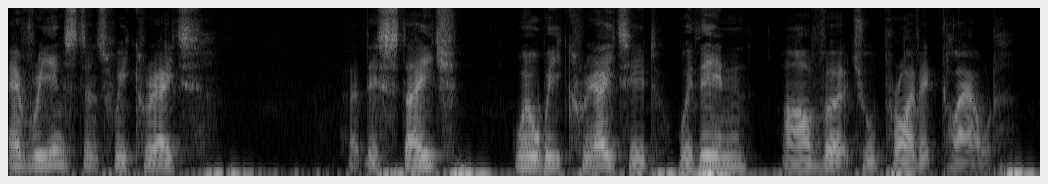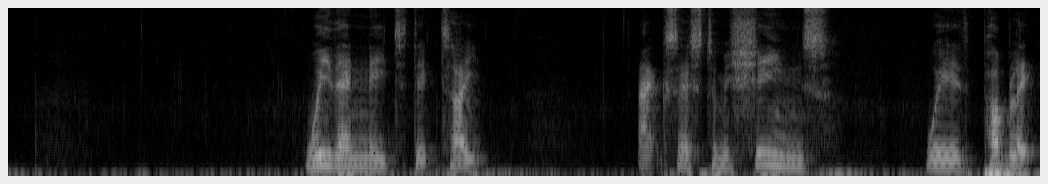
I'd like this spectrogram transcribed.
Every instance we create at this stage will be created within our virtual private cloud. We then need to dictate access to machines with public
